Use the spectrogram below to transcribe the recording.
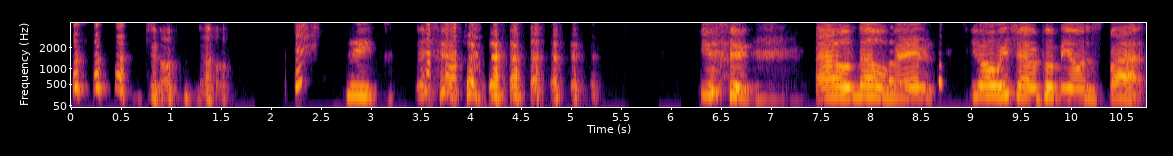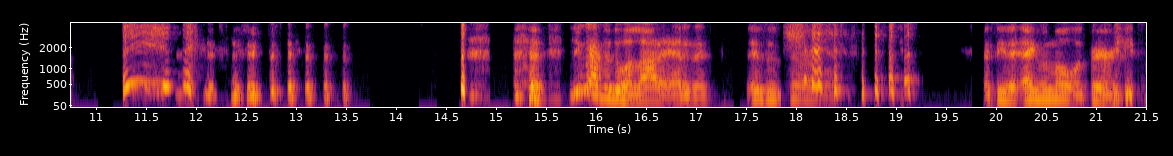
don't know. See, you, I don't know, man. You always try to put me on the spot. you have to do a lot of editing. This is terrible. It's either eczema or fairies.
